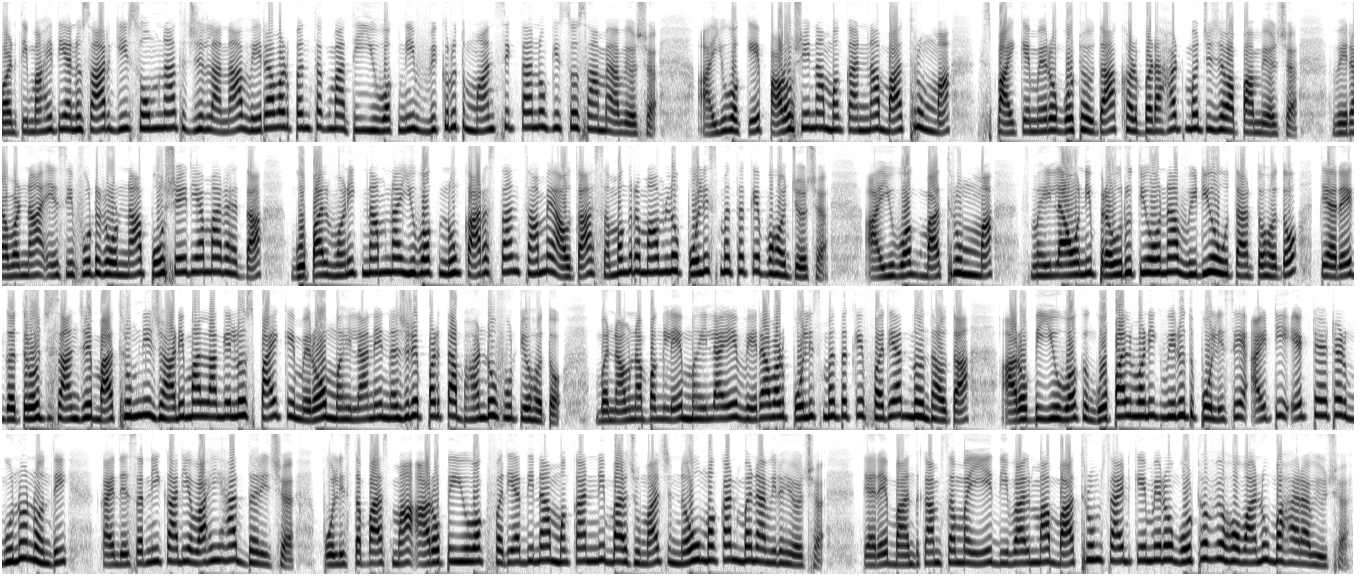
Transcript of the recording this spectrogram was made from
મળતી માહિતી અનુસાર ગીર સોમનાથ જિલ્લાના વેરાવળ પંથકમાંથી યુવકની વિકૃત માનસિકતાનો કિસ્સો સામે આવ્યો છે. આ યુવકે પાડોશીના મકાનના બાથરૂમમાં સ્પાય કેમેરો ગોઠવતા ખળભળાહટ મચી જવા પામ્યો છે. વેરાવળના એસી ફૂટ રોડના પોશ એરિયામાં રહેતા ગોપાલ વણિક નામના યુવકનું કારસ્તાન સામે આવતા સમગ્ર મામલો પોલીસ મથકે પહોંચ્યો છે. આ યુવક બાથરૂમમાં મહિલાઓની પ્રવૃત્તિઓના વીડિયો ઉતારતો હતો. ત્યારે ગતરોજ સાંજે બાથરૂમની જાળીમાં લાગેલો સ્પાય કેમેરો મહિલાને નજરે પડતા ભાંડો ફૂટ્યો હતો. બનાવના પગલે મહિલાએ વેરાવળ પોલીસ મથકે ફરિયાદ નોંધાવતા આરોપી યુવક ગોપાલ વણિક વિરુદ્ધ પોલીસે આઈટી એક્ટ હેઠળ ગુનો નોંધી કાયદેસરની કાર્યવાહી હાથ ધરી છે. પોલીસ તપાસમાં આરોપી યુવક ફરિયાદીના મકાનની બાજુમાં જ નવું મકાન બનાવી રહ્યો છે. ત્યારે બાંધકામ સમયે દિવાલમાં બાથરૂમ સાઇડ કેમેરો ગોઠવ્યો હોવાનું બહાર આવ્યું છે.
